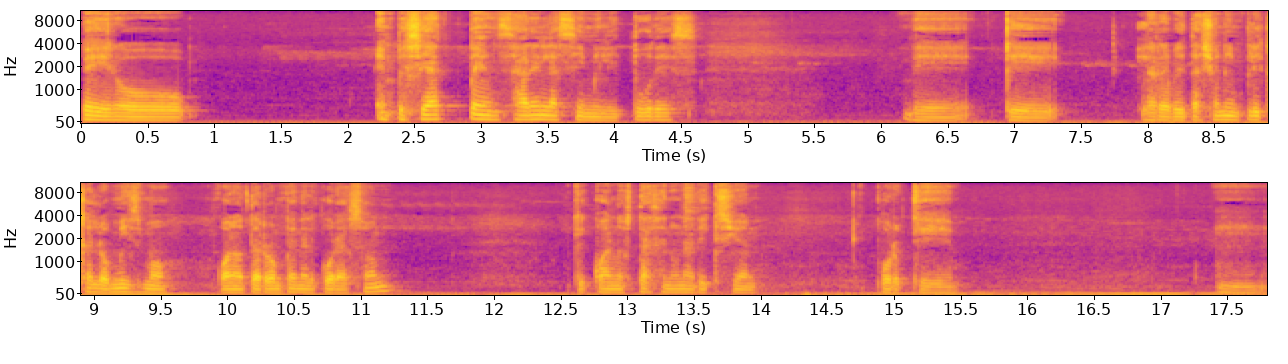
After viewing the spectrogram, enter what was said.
Pero empecé a pensar en las similitudes de que la rehabilitación implica lo mismo cuando te rompen el corazón que cuando estás en una adicción. Porque mm,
